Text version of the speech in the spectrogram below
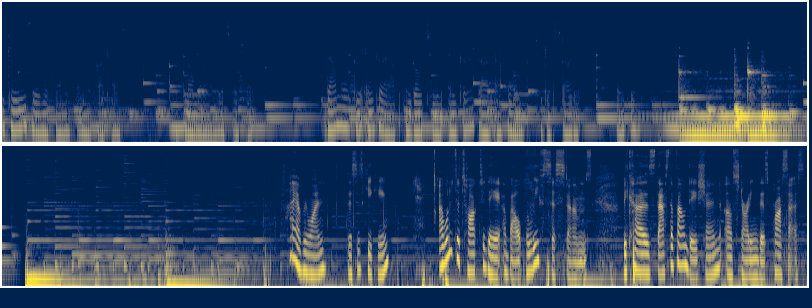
You can easily make money from your podcast with no minimum listenership. Download the Anchor app and go to anchor.fm to get started. Thank you. Hi, everyone. This is Kiki. I wanted to talk today about belief systems because that's the foundation of starting this process.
